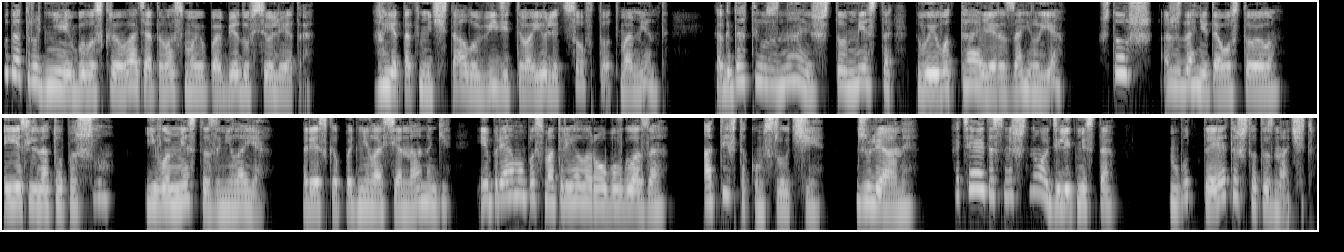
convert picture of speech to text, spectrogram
Куда труднее было скрывать от вас мою победу все лето. Но я так мечтал увидеть твое лицо в тот момент, когда ты узнаешь, что место твоего Тайлера занял я. Что ж, ожидание того стоило. И если на то пошло, его место заняла я. Резко поднялась я на ноги и прямо посмотрела Робу в глаза. А ты в таком случае, Джулианы. Хотя это смешно делить места, будто это что-то значит.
